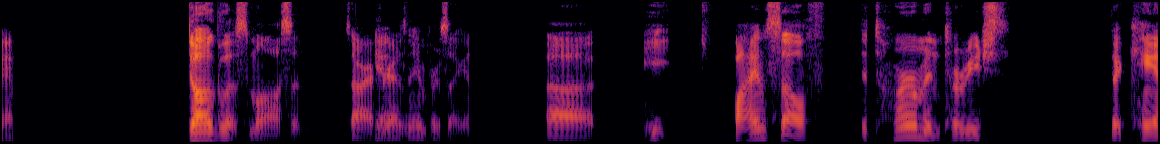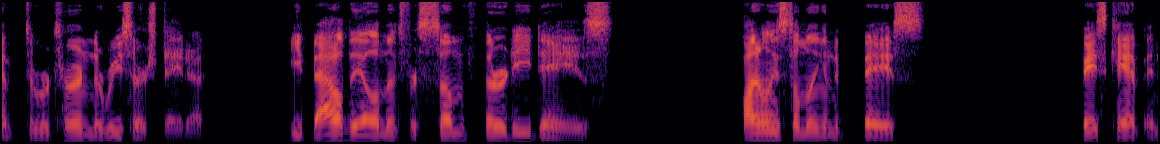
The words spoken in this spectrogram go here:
Okay. Douglas Mawson. Sorry, I Yeah. forgot his name for a second. Uh, he, by himself, determined to reach the camp to return the research data. He battled the elements for some 30 days, finally stumbling into base base camp in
